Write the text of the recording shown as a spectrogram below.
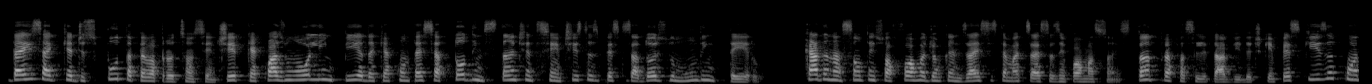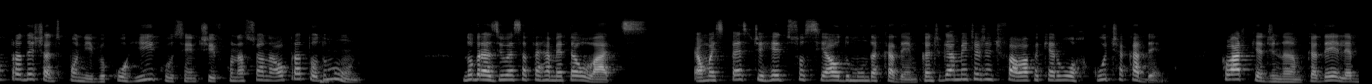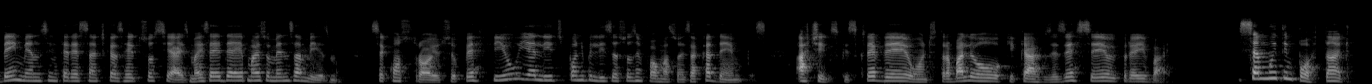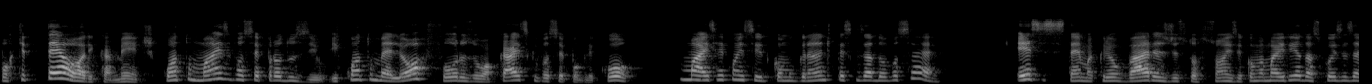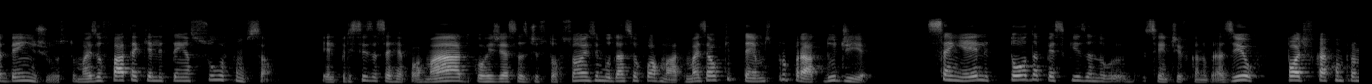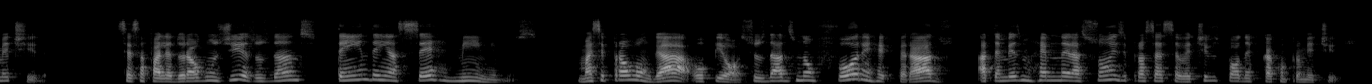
Daí segue que a disputa pela produção científica é quase uma Olimpíada que acontece a todo instante entre cientistas e pesquisadores do mundo inteiro. Cada nação tem sua forma de organizar e sistematizar essas informações, tanto para facilitar a vida de quem pesquisa, quanto para deixar disponível o currículo científico nacional para todo mundo. No Brasil, essa ferramenta é o Lattes. É uma espécie de rede social do mundo acadêmico. Antigamente a gente falava que era o Orkut acadêmico. Claro que a dinâmica dele é bem menos interessante que as redes sociais, mas a ideia é mais ou menos a mesma. Você constrói o seu perfil e ali disponibiliza suas informações acadêmicas, artigos que escreveu, onde trabalhou, que cargos exerceu e por aí vai. Isso é muito importante porque, teoricamente, quanto mais você produziu e quanto melhor for os locais que você publicou, mais reconhecido como grande pesquisador você é. Esse sistema criou várias distorções e, como a maioria das coisas, é bem injusto, mas o fato é que ele tem a sua função. Ele precisa ser reformado, corrigir essas distorções e mudar seu formato, mas é o que temos para o prato do dia. Sem ele, toda pesquisa no, científica no Brasil pode ficar comprometida. Se essa falha durar alguns dias, os danos tendem a ser mínimos. Mas se prolongar, ou pior, se os dados não forem recuperados, até mesmo remunerações e processos seletivos podem ficar comprometidos.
